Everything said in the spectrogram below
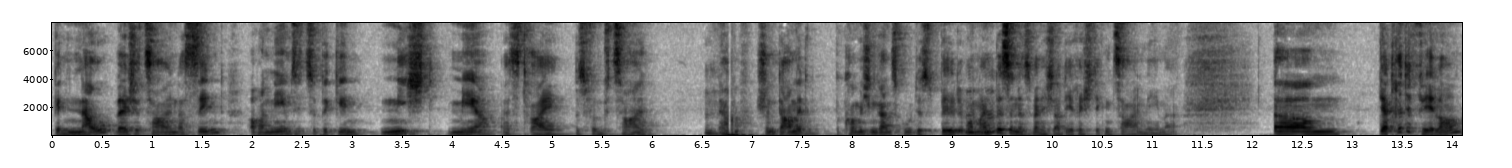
genau, welche Zahlen das sind, aber nehmen Sie zu Beginn nicht mehr als drei bis fünf Zahlen. Ja, schon damit bekomme ich ein ganz gutes Bild über mein Business, wenn ich da die richtigen Zahlen nehme. Ähm, der dritte Fehler,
